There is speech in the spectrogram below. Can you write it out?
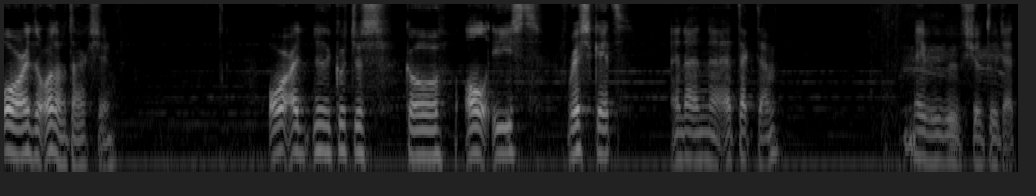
or the other direction. Or I could just go all east, risk it, and then uh, attack them. Maybe we should do that.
